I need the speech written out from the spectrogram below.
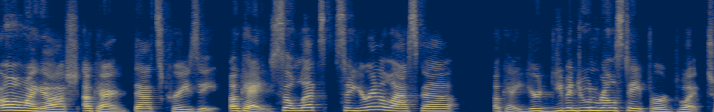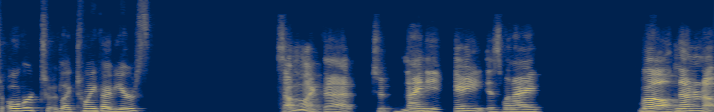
Oh my gosh. Okay. That's crazy. Okay. So let's, so you're in Alaska. Okay. You're, you've been doing real estate for what, over to, like 25 years? Something like that. 98 is when I, well, no, no, no.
